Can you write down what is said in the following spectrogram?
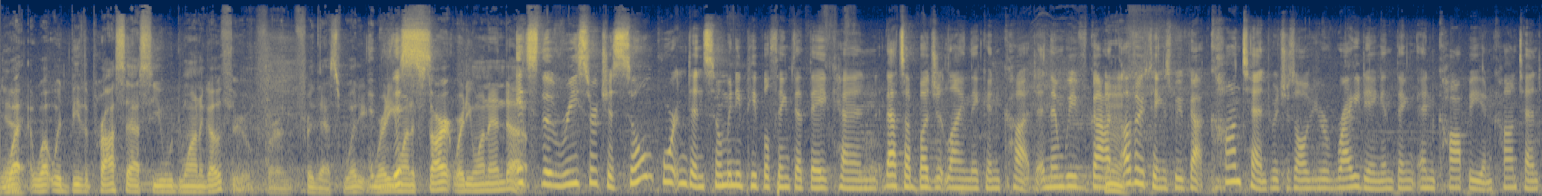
what what would be the process you would want to go through for, for this? What, where do you want to start? Where do you want to end up? It's the research is so important, and so many people think that they can. That's a budget line they can cut. And then we've got Hmm. other things. We've got content, which is all your writing and thing and copy and content.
